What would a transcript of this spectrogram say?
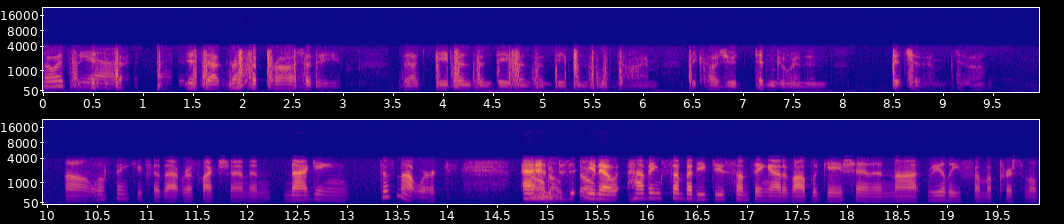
So it's Yeah. it's that, it's that reciprocity that deepens and deepens and deepens with time because you didn't go in and bitch at him, you know. Oh, well, thank you for that reflection. And nagging does not work. And no. No. you know, having somebody do something out of obligation and not really from a personal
